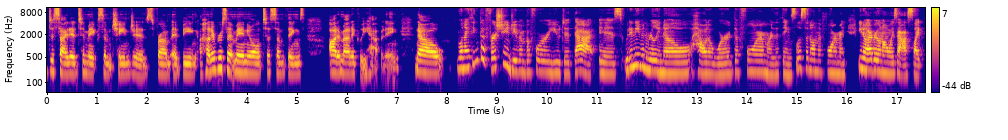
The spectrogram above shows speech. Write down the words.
decided to make some changes from it being 100% manual to some things automatically happening. Now, well, and I think the first change, even before you did that, is we didn't even really know how to word the form or the things listed on the form. And, you know, everyone always asks, like,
